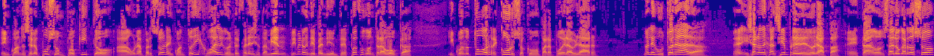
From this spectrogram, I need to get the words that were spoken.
en cuanto se lo puso un poquito a una persona, en cuanto dijo algo en referencia también, primero Independiente, después fue contra Boca, y cuando tuvo recursos como para poder hablar, no les gustó nada. ¿eh? Y ya lo dejan siempre de Dorapa. ¿eh? Está Gonzalo Cardoso,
